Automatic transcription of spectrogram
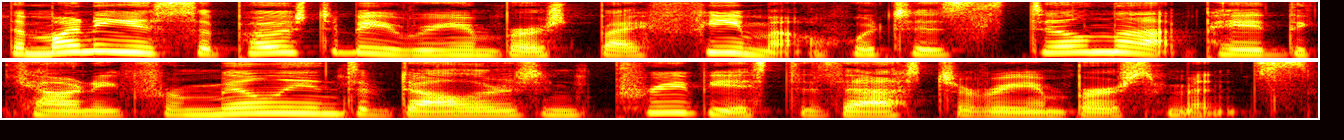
The money is supposed to be reimbursed by FEMA, which has still not paid the county for millions of dollars in previous disaster reimbursements.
